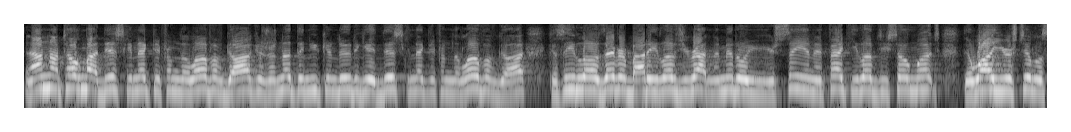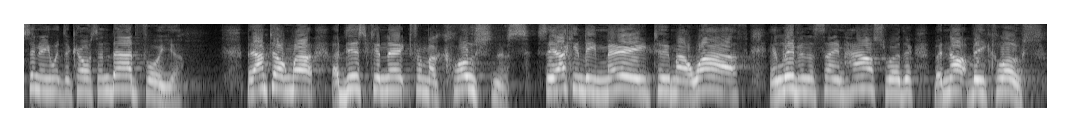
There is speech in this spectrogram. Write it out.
And I'm not talking about disconnected from the love of God because there's nothing you can do to get disconnected from the love of God because He loves everybody. He loves you right in the middle of your sin. In fact, He loved you so much that while you were still a sinner, He went to the cross and died for you. But I'm talking about a disconnect from a closeness. See, I can be married to my wife and live in the same house with her, but not be close.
